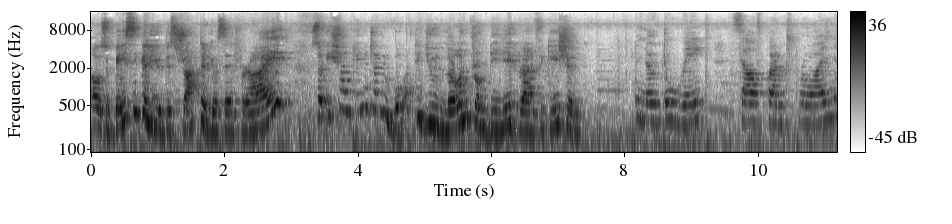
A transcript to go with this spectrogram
Oh, so basically you distracted yourself, right? So Ishaan, can you tell me what did you learn from delayed gratification Learn to wait, self-control,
